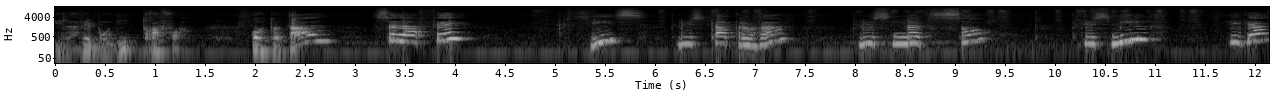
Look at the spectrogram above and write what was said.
il avait bondi trois fois. Au total, cela fait 6 plus 80 plus 900 plus 1000 égale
